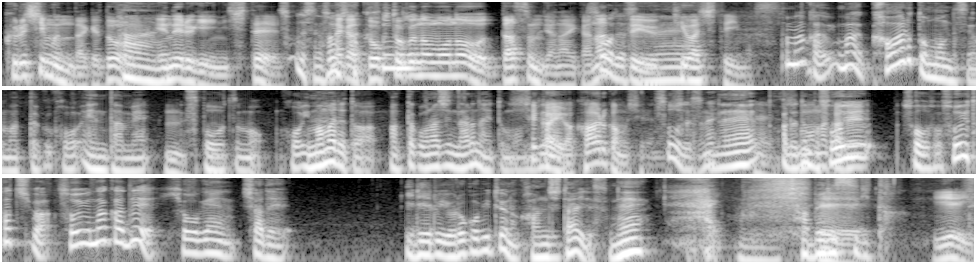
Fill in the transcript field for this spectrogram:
苦しむんだけど、はい、エネルギーにして、そうですね、なんか独特のものを出すんじゃないかなっていう気はしています。で、ね,、もなんか、まあ、変わると思うんですよ、全くこうエンタメ、うん、スポーツも。こう今までとは全く同じにならないと思うんで。世界が変わるかもしれない、ね、そうですね。だからでもそういう、そうそう、そういう立場、そういう中で表現者で入れる喜びというのを感じたいですね。はい。喋、うん、りすぎた。えーいえいえ、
